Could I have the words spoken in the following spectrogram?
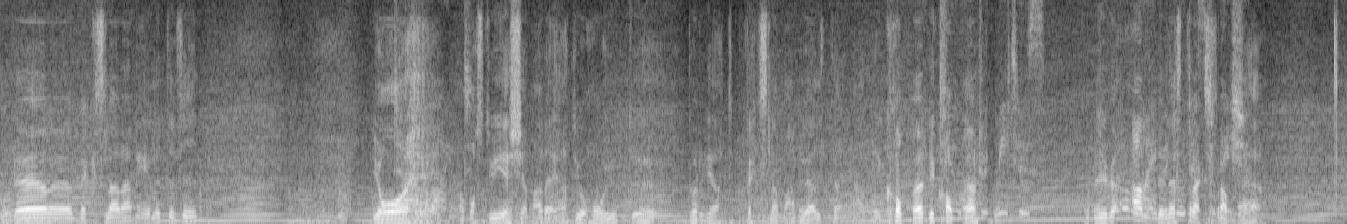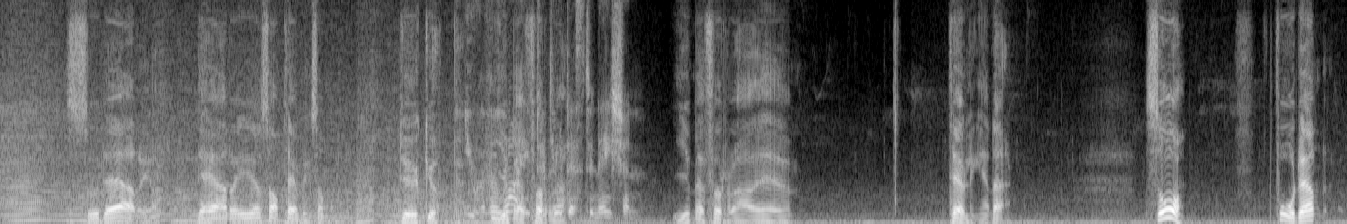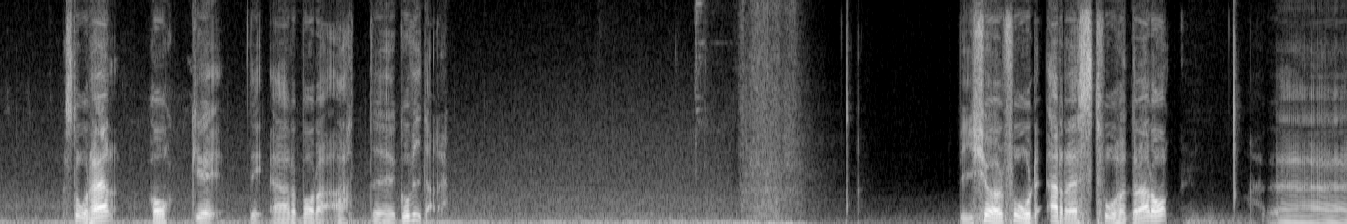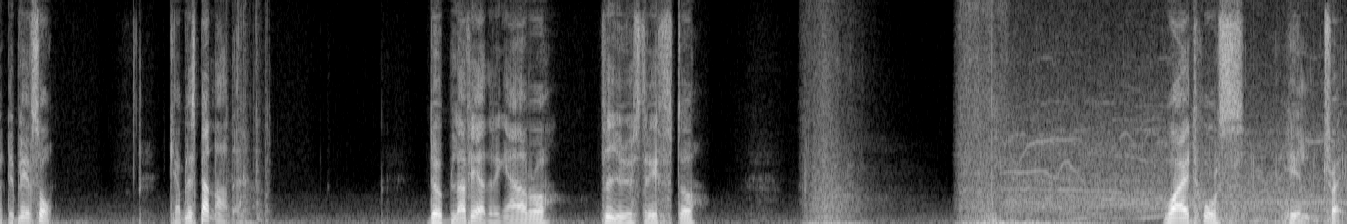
Och där eh, växlar den ner lite fint. Ja, jag måste ju erkänna det att jag har ju inte börjat växla manuellt än. Men det kommer, det kommer. Och nu är vi alldeles strax framme här. Så där ja. Det här är ju en sån tävling som dök upp i och med förra, i och med förra eh, tävlingen där. Så! Forden står här och eh, det är bara att eh, gå vidare. Vi kör Ford RS 200 då. Eh, det blev så. Kan bli spännande. Dubbla fjädringar och fyrhjulsdrift och White Horse Hill Trail.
